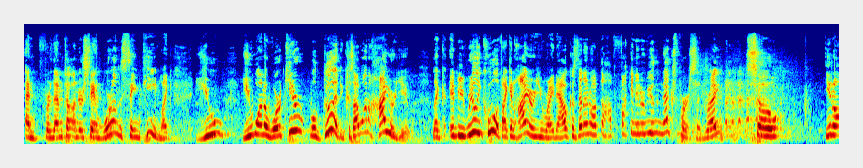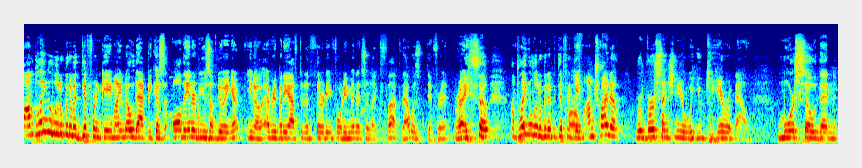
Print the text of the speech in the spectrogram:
and for them to understand we're on the same team. Like, you you want to work here? Well, good, because I want to hire you. Like, it'd be really cool if I can hire you right now, because then I don't have to fucking interview the next person, right? so you know, I'm playing a little bit of a different game. I know that because all the interviews I'm doing, you know, everybody after the 30, 40 minutes are like, fuck, that was different, right? So I'm playing a little bit of a different game. I'm trying to reverse engineer what you care about more so than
